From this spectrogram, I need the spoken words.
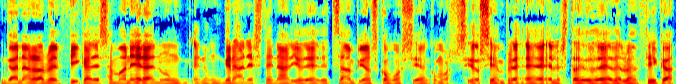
ganar al Benfica de esa manera en un, en un gran escenario de, Champions como, como ha sido siempre eh, el estadio de, del Benfica.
